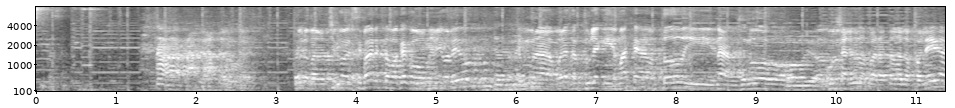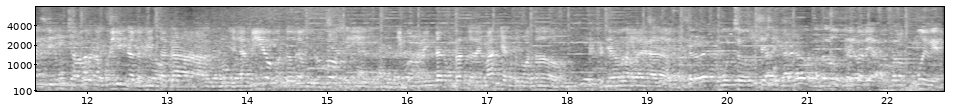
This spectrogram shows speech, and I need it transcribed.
¿Qué pasa? Bueno, para los chicos de Cepar, estamos acá con mi amigo Leo. Tenemos una buena tertulia aquí de magia con todo y nada, un saludo. Y mucha buena música lo que hizo acá el amigo con todos los grupos y, y por brindar un rato de magia estuvo todo muy agradable. Te agradezco mucho. A todos ustedes, colegas, pasaron muy bien.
